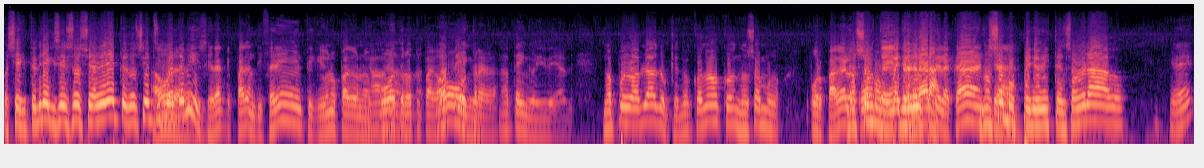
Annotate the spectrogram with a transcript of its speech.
O sea que tendría que ser socio adherente 250 Ahora, mil. ¿será que pagan diferente? Que uno paga una No, cuota, no, el otro paga no tengo, otra. no tengo idea. No puedo hablar lo que no conozco, no somos, Por pagar no la somos gratis a la periodistas, cancha. no somos periodistas ensobrados. ¿eh?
